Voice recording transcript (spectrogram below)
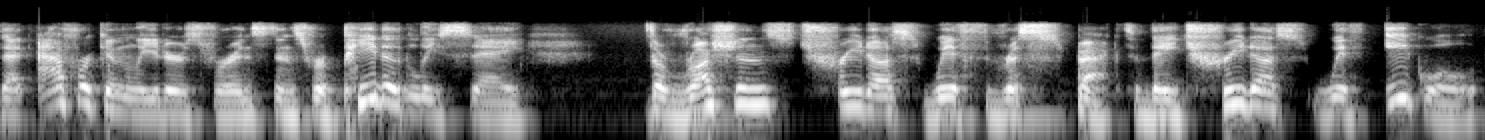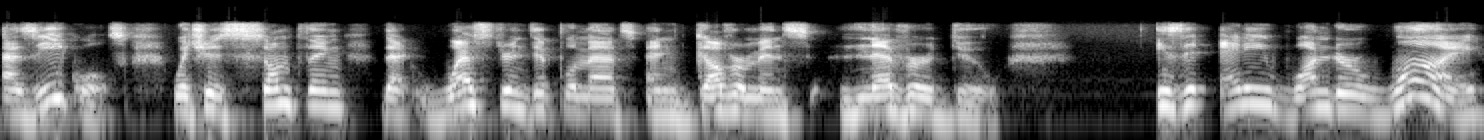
that African leaders, for instance, repeatedly say, the Russians treat us with respect. They treat us with equal as equals, which is something that Western diplomats and governments never do is it any wonder why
